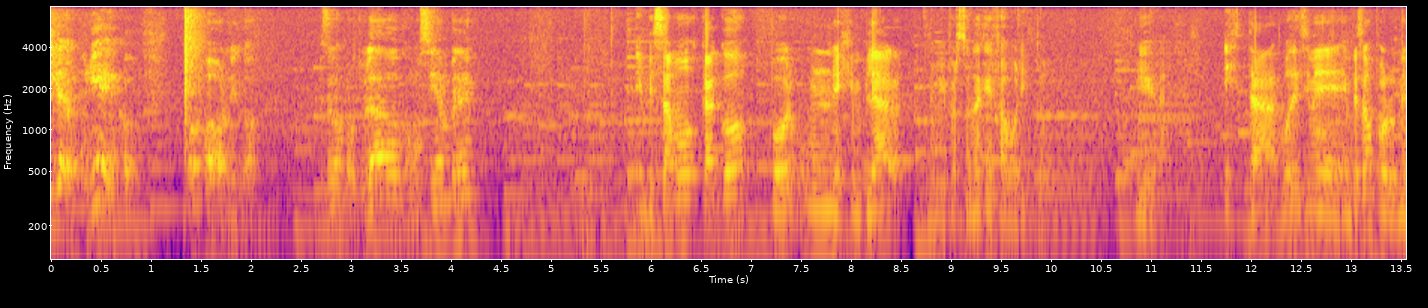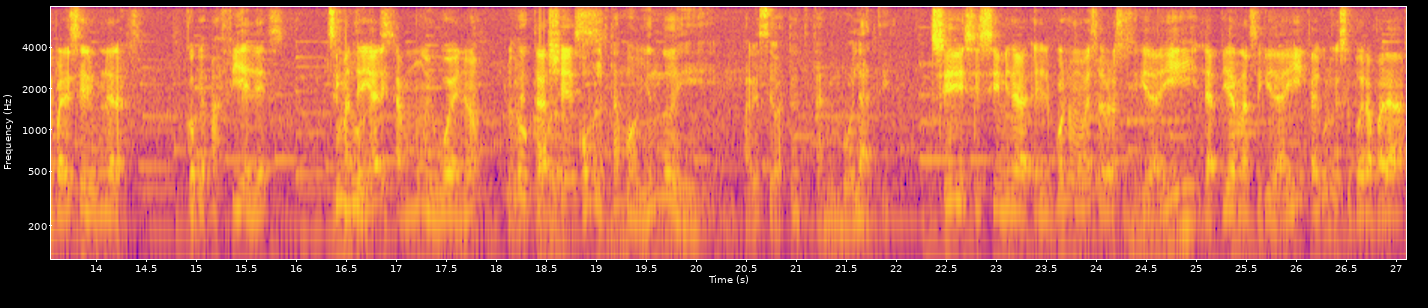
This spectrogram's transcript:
Ir a los muñecos. Por favor, Nico. Empecemos por tu lado, como siempre. Empezamos, Caco, por un ejemplar de mi personaje favorito, Miguel. Está, vos decime, empezamos por, me parece, una de las copias más fieles. El Sin material dudas. está muy bueno, los Luego, como lo- detalles. Cómo lo, estás moviendo y parece bastante también volátil. Sí, sí, sí, mira, el, vos lo movés, el brazo se queda ahí, la pierna se queda ahí, calculo que se podrá parar.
